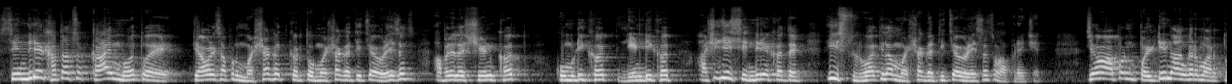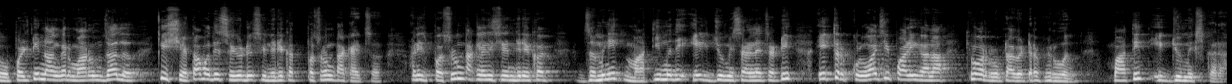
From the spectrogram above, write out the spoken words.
सेंद्रिय खताचं काय महत्त्व आहे? त्यावेळेस आपण मशागत करतो. मशागतीच्या वेळेसच आपल्याला शेणखत कोंबडी खत लेंडी खत अशी जी सेंद्रिय खत आहेत ही सुरुवातीला मशागतीच्या वेळेसच वापरायची आहेत. जेव्हा आपण पलटी नांगर मारतो पलटी नांगर मारून झालं की शेतामध्ये सगळं सेंद्रिय खत पसरून टाकायचं. आणि पसरून टाकलेले सेंद्रिय खत जमिनीत मातीमध्ये एकजीव मिसळण्यासाठी एकतर कुळवाची पाळी घाला किंवा रोटावेटर फिरवून मातीत एकजीव मिक्स करा.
